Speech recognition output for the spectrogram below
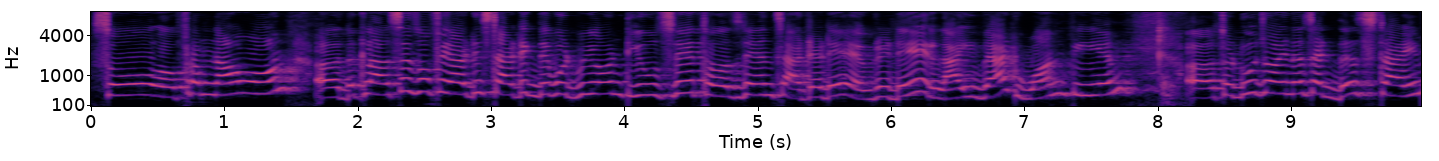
so uh, from now on uh, the classes of ARD static they would be on Tuesday Thursday and Saturday every day live at 1 pm uh, so do join us at this time.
